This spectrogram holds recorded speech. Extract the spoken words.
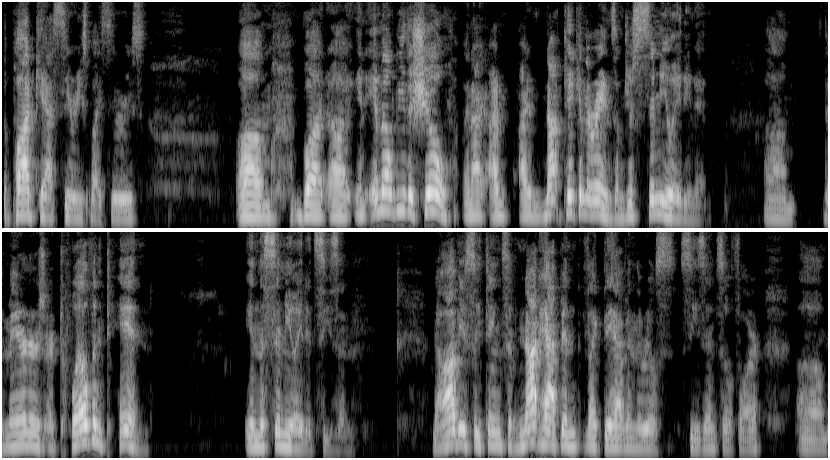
the podcast series by series. Um, but uh, in MLB The Show, and I, I'm I'm not taking the reins. I'm just simulating it. Um, the Mariners are 12 and 10 in the simulated season. Now, obviously, things have not happened like they have in the real season so far. Um,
